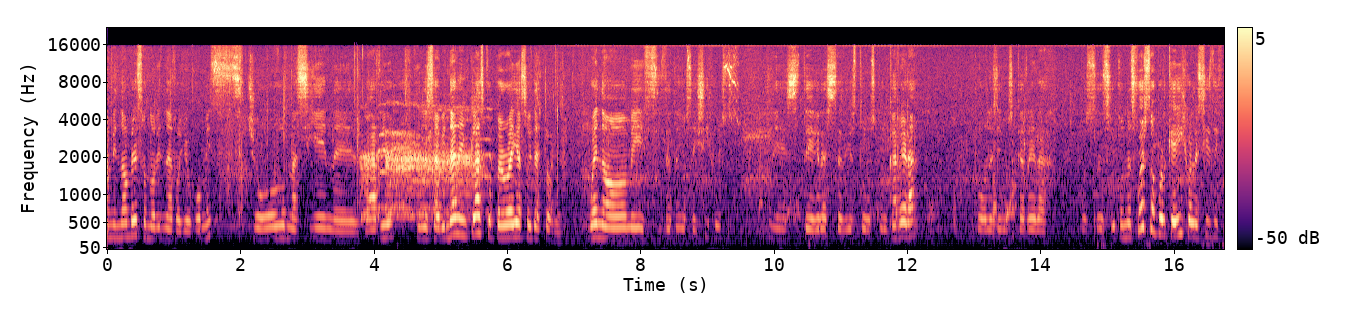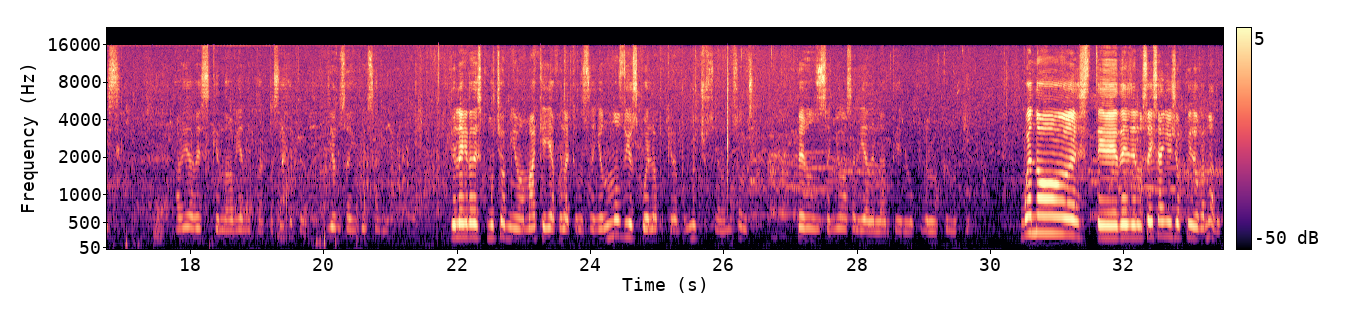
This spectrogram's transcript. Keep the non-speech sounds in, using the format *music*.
Ah, mi nombre es Honorina Arroyo Gómez. Yo nací en el barrio, en el Sabinal, en Clasco, pero ahora ya soy de Aclaña. Bueno, mis, yo tengo seis hijos. Este, gracias a Dios todos con carrera. Como les dimos carrera pues, es- con esfuerzo, porque híjole, sí es difícil. Había veces que no había ni para el pasaje, pero Dios nos ayudó y salía. Yo le agradezco mucho a mi mamá, que ella fue la que nos enseñó. No nos dio escuela porque éramos muchos, éramos 11, pero nos enseñó a salir adelante en lo, en lo que nos dio. Bueno, este, desde los seis años yo cuido ganado.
